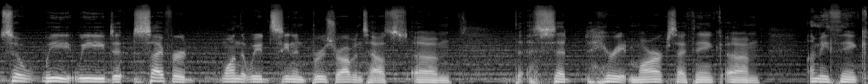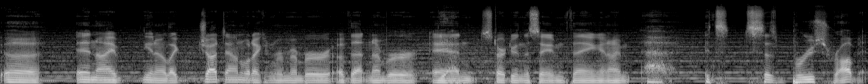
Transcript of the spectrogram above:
so we we de- deciphered one that we'd seen in Bruce Robin's house. Um, that said Harriet Marks, I think. Um, let me think. Uh, and I, you know, like jot down what I can remember of that number and start doing the same thing. And I'm, it's, it says Bruce Robin.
